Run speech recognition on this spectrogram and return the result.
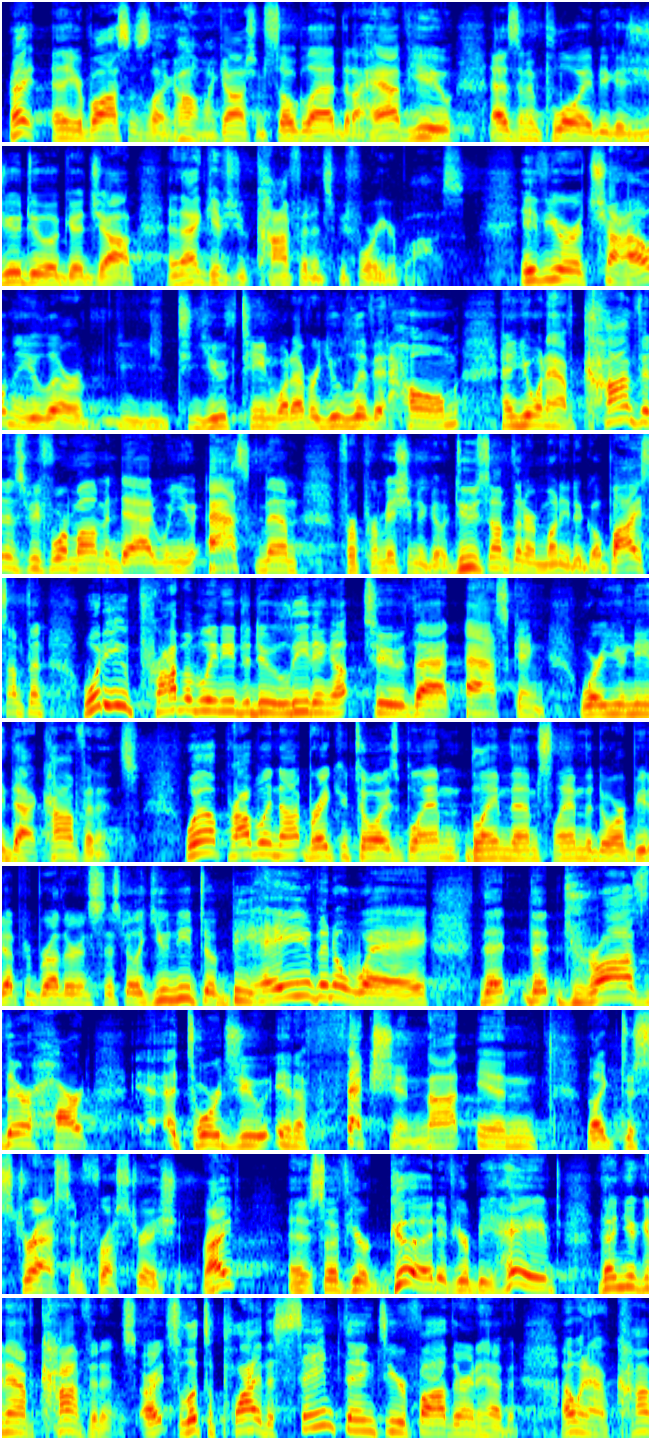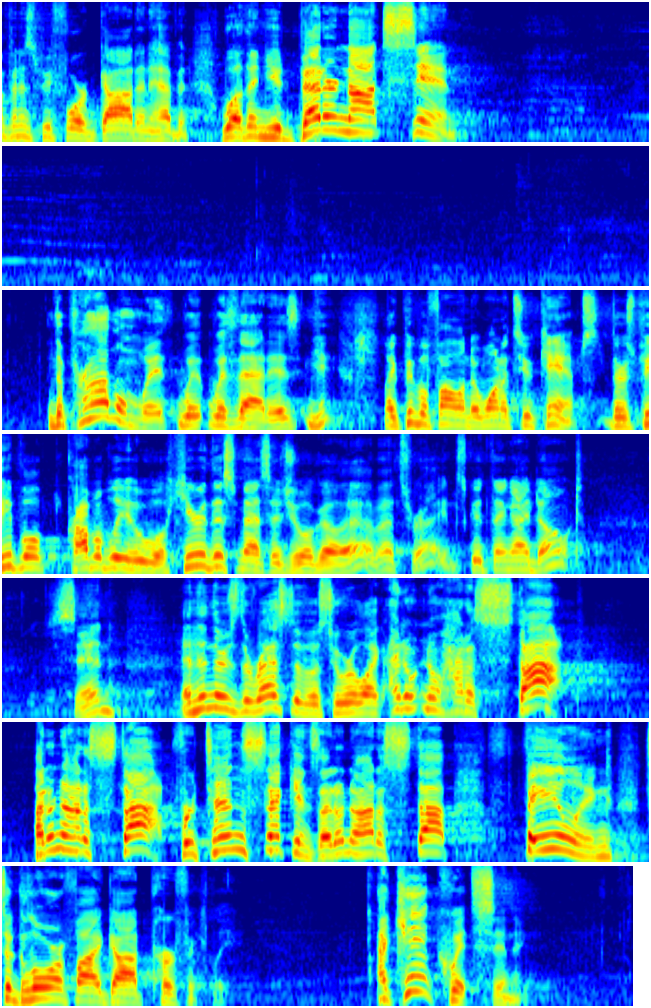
right? And then your boss is like, oh my gosh, I'm so glad that I have you as an employee because you do a good job. And that gives you confidence before your boss. If you're a child and you or youth, teen, whatever, you live at home and you want to have confidence before mom and dad when you ask them for permission to go do something or money to go buy something, what do you probably need to do leading up to that asking where you need that confidence? Well, probably not break your toys, blame, blame them, slam the door, beat up your brother and sister. Like you need to behave in a way that, that draws their heart Uh, towards you in affection, not in like distress and frustration, right? And so if you're good, if you're behaved, then you can have confidence. All right, so let's apply the same thing to your Father in heaven. I want to have confidence before God in heaven. Well, then you'd better not sin. The problem with, with, with that is, you, like people fall into one of two camps. There's people probably who will hear this message who will go, Yeah, that's right. It's a good thing I don't sin. And then there's the rest of us who are like, I don't know how to stop. I don't know how to stop for 10 seconds. I don't know how to stop failing to glorify God perfectly. I can't quit sinning.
